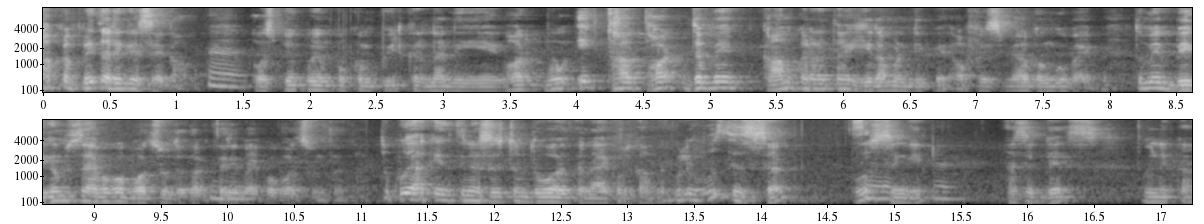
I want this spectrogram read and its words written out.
आप अपने तरीके से गाओ। उसमें कोई हमको compete करना नहीं है। और वो एक था थॉट जब मैं काम कर रहा था हीरा मंडी पे ऑफ़िस में और गंगू भाई पे तो मैं बेगम साहबा को बहुत सुनता था अख्तरी भाई को बहुत सुनता था। तो कोई आके इतने असिस्टेंट नायक कुछ काम कर बोले sir? Who's singing? I said yes. तो मैंने कहा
